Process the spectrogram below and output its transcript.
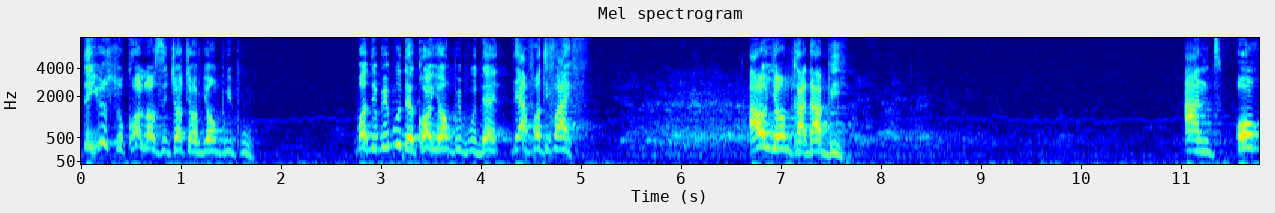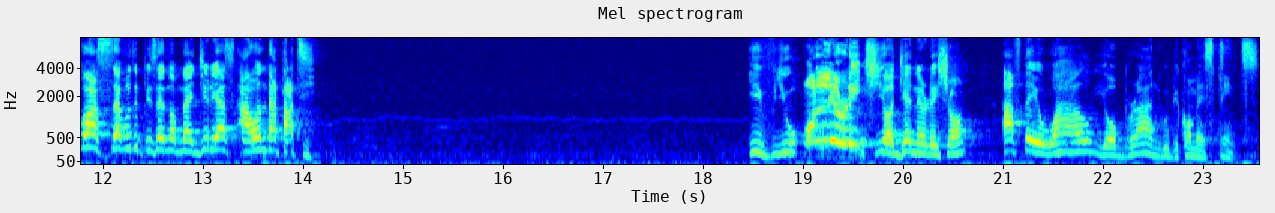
They used to call us the church of young people. But the people they call young people, then they are 45. How young can that be? and over 70% of Nigerians are under 30. If you only reach your generation, after a while, your brand will become extinct.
